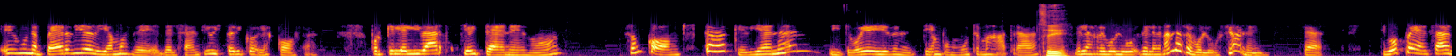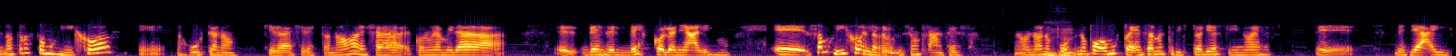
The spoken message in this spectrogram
es una pérdida, digamos, del sentido histórico de las cosas, porque la libertad que hoy tenemos son conquistas que vienen y te voy a ir en tiempo mucho más atrás, de, las de las grandes revoluciones. O sea, si vos pensás, nosotros somos hijos, eh, nos guste o no, quiero decir esto, ¿no? Ella con una mirada eh, desde el descolonialismo. Eh, somos hijos de la Revolución Francesa. No, no, no, podemos pensar nuestra historia si no es desde ahí,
